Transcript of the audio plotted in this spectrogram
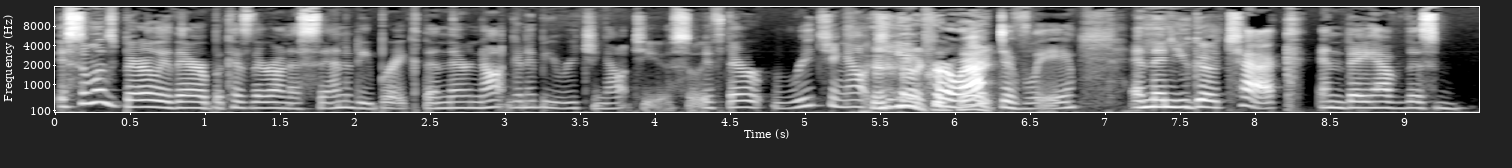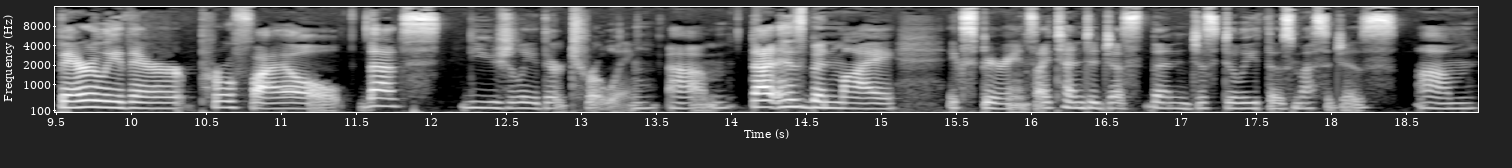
if someone's barely there because they're on a sanity break, then they're not going to be reaching out to you. So if they're reaching out to you proactively and then you go check and they have this barely there profile, that's usually they're trolling. Um, that has been my experience. I tend to just then just delete those messages. Um,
